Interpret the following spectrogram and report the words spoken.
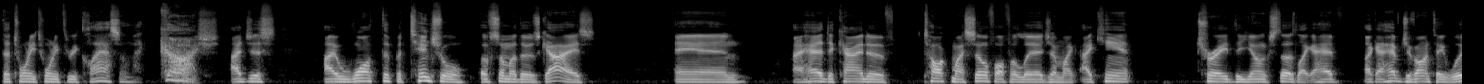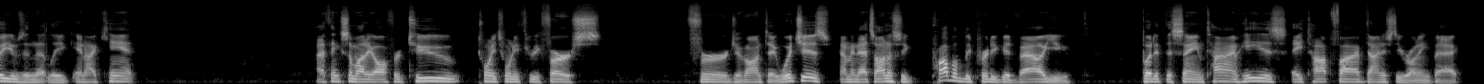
the 2023 class. I'm like, gosh, I just I want the potential of some of those guys. And I had to kind of talk myself off a ledge. I'm like, I can't trade the young studs. Like I had like I have Javonte Williams in that league, and I can't I think somebody offered two 2023 firsts for Javonte, which is, I mean, that's honestly probably pretty good value. But at the same time, he is a top five dynasty running back.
